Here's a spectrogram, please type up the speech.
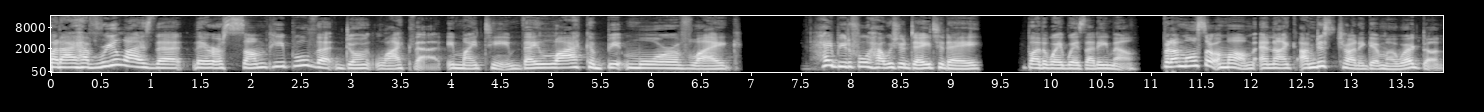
But I have realized that there are some people that don't like that in my team. They like a bit more of like, hey, beautiful, how was your day today? By the way, where's that email? But I'm also a mom and like, I'm just trying to get my work done.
